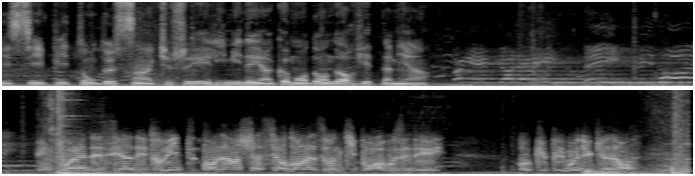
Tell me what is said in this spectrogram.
Ici Python 2-5, j'ai éliminé un commandant nord-vietnamien. Une fois la DCA détruite, on a un chasseur dans la zone qui pourra vous aider. Occupez-vous du canon.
